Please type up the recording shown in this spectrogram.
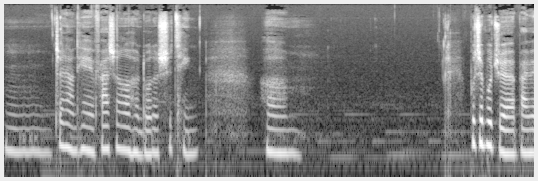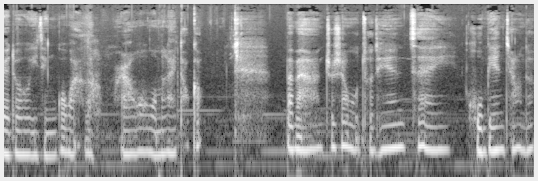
嗯，这两天也发生了很多的事情。嗯。不知不觉，八月都已经过完了。然后我们来祷告，爸爸，就像我昨天在湖边讲的，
